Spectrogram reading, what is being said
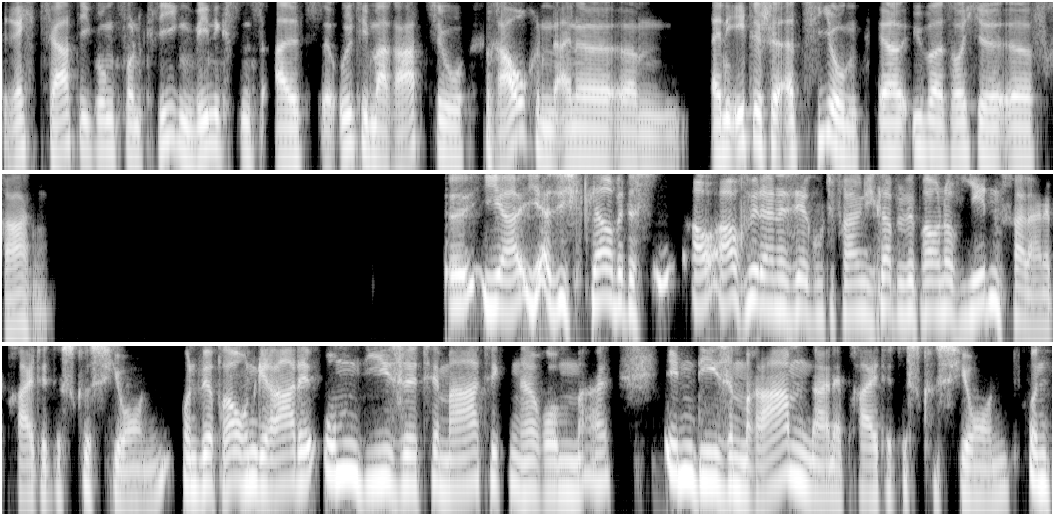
Rechtfertigung von Kriegen, wenigstens als äh, Ultima Ratio brauchen, eine, ähm, eine ethische Erziehung äh, über solche äh, Fragen? Äh, ja, also ich glaube, das auch wieder eine sehr gute Frage. Ich glaube, wir brauchen auf jeden Fall eine breite Diskussion. Und wir brauchen gerade um diese Thematiken herum äh, in diesem Rahmen eine breite Diskussion. Und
